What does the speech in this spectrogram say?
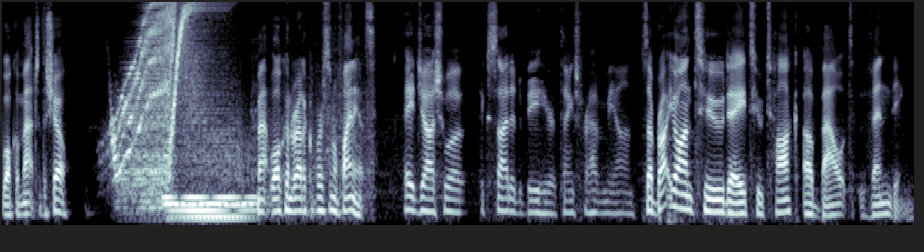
Welcome, Matt, to the show. Matt, welcome to Radical Personal Finance. Hey, Joshua. Excited to be here. Thanks for having me on. So, I brought you on today to talk about vending.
